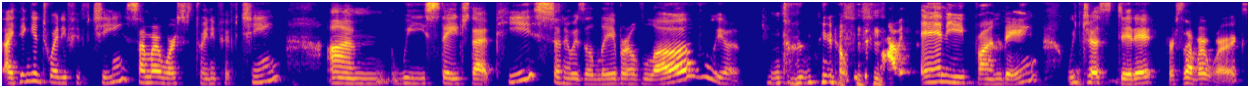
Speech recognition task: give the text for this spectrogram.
I think in 2015, Summer Works 2015, um, we staged that piece and it was a labor of love. We, uh, you know, we didn't have any funding. We just did it for Summer Works.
